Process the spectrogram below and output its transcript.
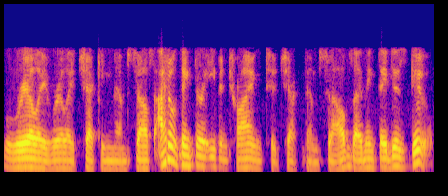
really really checking themselves. I don't think they're even trying to check themselves. I think they just do.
